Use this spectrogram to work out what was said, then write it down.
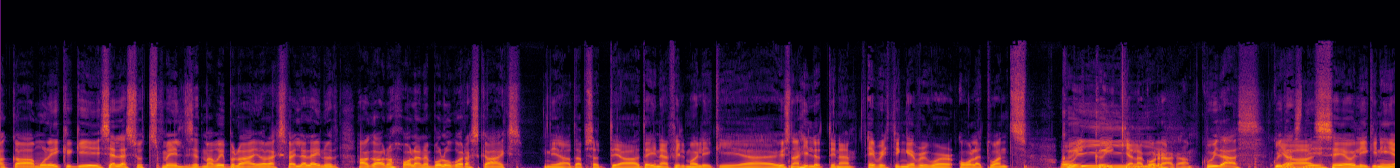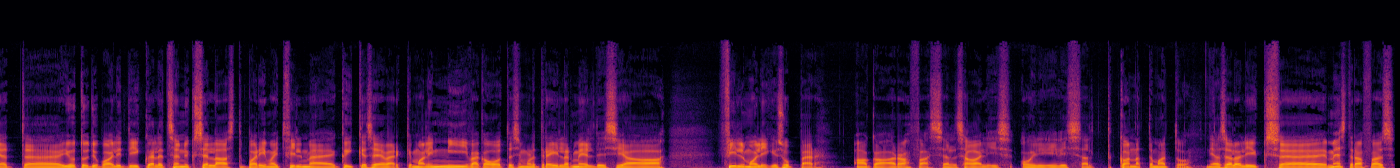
aga mulle ikkagi selles suhtes meeldis, et ma võib-olla ei oleks välja läinud, aga noh, oleneb olukorrast ka, eks ja täpselt. Ja teine film oligi äh, üsna hiljutine Everything Everywhere All at Once. Kõik, kõikjala korraga. kuidas, kuidas ja nii? see oligi nii, et äh, jutud juba olid liikvel, et see on üks selle aasta parimaid filme, kõike see värk ja ma olin nii väga ootasin, mulle treiler meeldis ja film oligi super. Aga rahvas seal saalis oli lihtsalt kannatamatu. Ja seal oli üks äh, meesterahvas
